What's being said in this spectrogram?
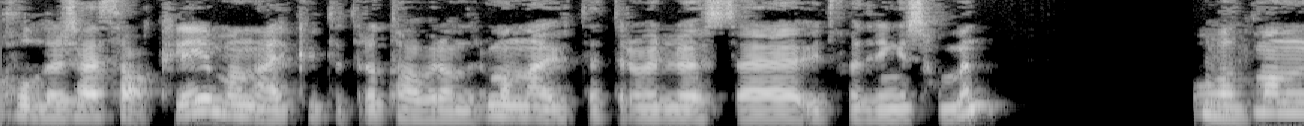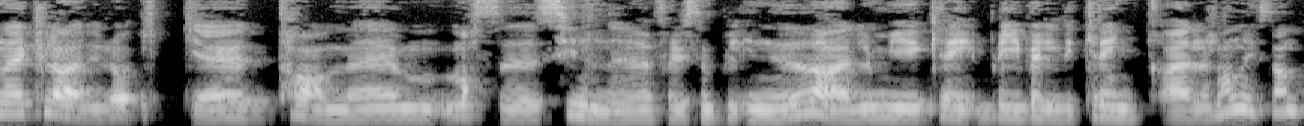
holder seg saklig, man er ikke ute etter å ta hverandre, man er ute etter å løse utfordringer sammen. Og at man klarer å ikke ta med masse sinne f.eks. inn i det, da, eller mye kren bli veldig krenka eller sånn. ikke sant?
